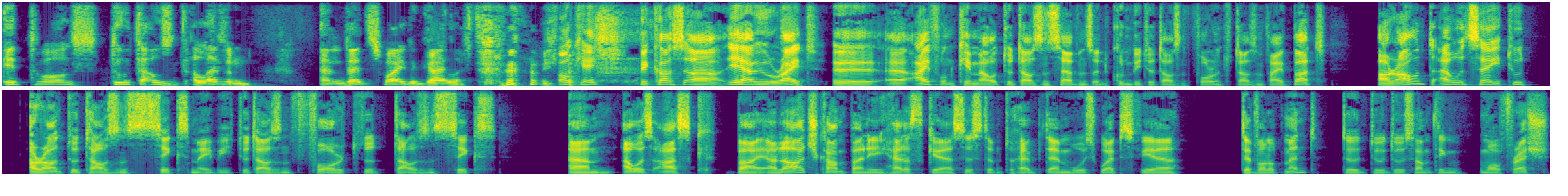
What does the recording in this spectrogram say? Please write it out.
it was 2011 and that's why the guy left Okay, because uh, yeah, you're right. Uh, uh, iPhone came out 2007, so it couldn't be 2004 and 2005. But around, I would say, two, around 2006, maybe 2004, 2006. Um, I was asked by a large company, healthcare system, to help them with WebSphere development to, to do something more fresh.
